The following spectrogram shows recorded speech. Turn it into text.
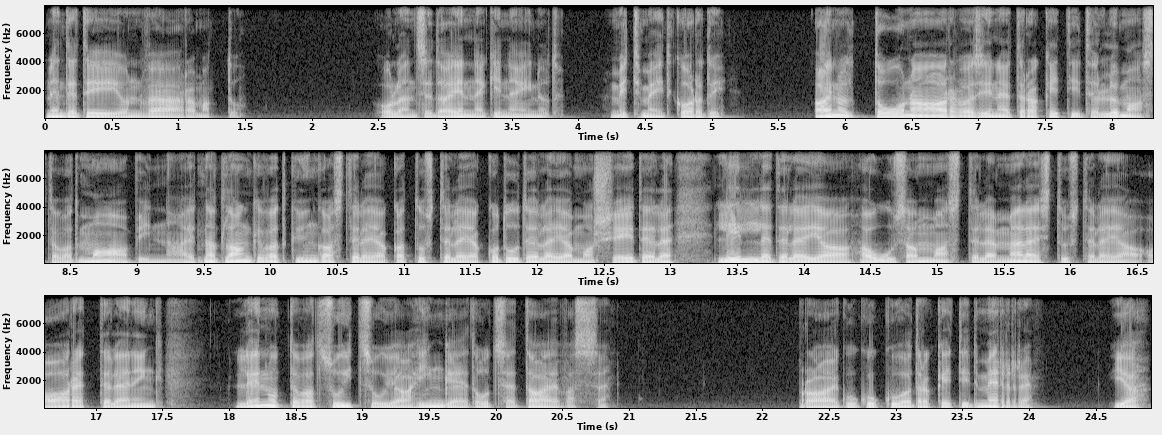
nende tee on vääramatu. Olen seda ennegi näinud, mitmeid kordi ainult toona arvasin, et raketid lömastavad maapinna, et nad langevad küngastele ja katustele ja kodudele ja mošeedele, lilledele ja ausammastele, mälestustele ja aaretele ning lennutavad suitsu ja hinged otse taevasse. praegu kukuvad raketid merre. jah,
